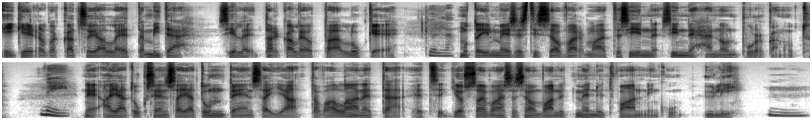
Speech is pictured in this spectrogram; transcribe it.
ei kerrota katsojalle, että mitä siellä tarkalleen ottaen lukee. Kyllä. Mutta ilmeisesti se on varmaa, että sinne, sinne hän on purkanut niin. ne ajatuksensa ja tunteensa ja tavallaan, että, että se, jossain vaiheessa se on vaan nyt mennyt vaan niin kuin yli Mm.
